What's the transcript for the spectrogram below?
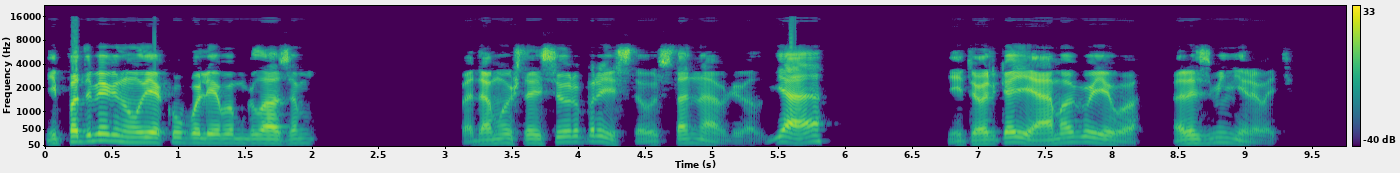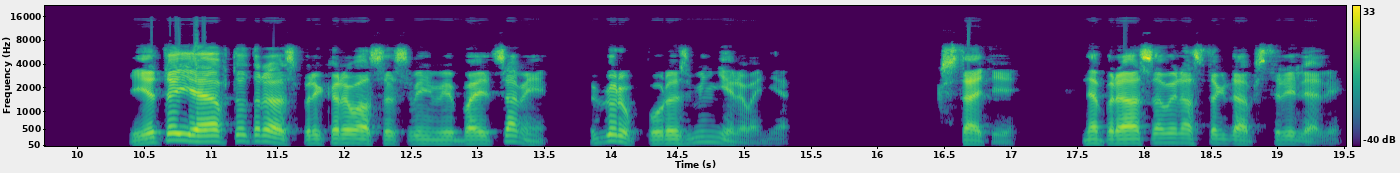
и подмигнул Якубу левым глазом, потому что сюрприз-то устанавливал я, и только я могу его разминировать. И это я в тот раз прикрывал со своими бойцами группу разминирования. Кстати, напрасно вы нас тогда обстреляли.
